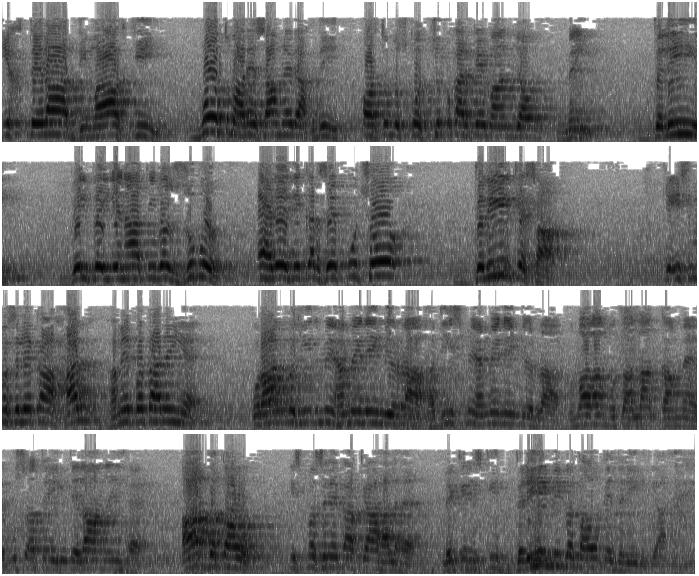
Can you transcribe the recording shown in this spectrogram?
اختراع دماغ کی وہ تمہارے سامنے رکھ دی اور تم اس کو چپ کر کے مان جاؤ۔ نہیں۔ دلیل بل بیناتی و زبر اہل ذکر سے پوچھو دلیل کے ساتھ۔ کہ اس مسئلے کا حل ہمیں پتہ نہیں ہے۔ قرآن مجید میں ہمیں نہیں مل رہا، حدیث میں ہمیں نہیں مل رہا، ہمارا مطالعہ کم ہے، وسعت اطلاع نہیں ہے۔ آپ بتاؤ اس مسئلے کا کیا حل ہے، لیکن اس کی دلیل بھی بتاؤ کہ دلیل کیا ہے۔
